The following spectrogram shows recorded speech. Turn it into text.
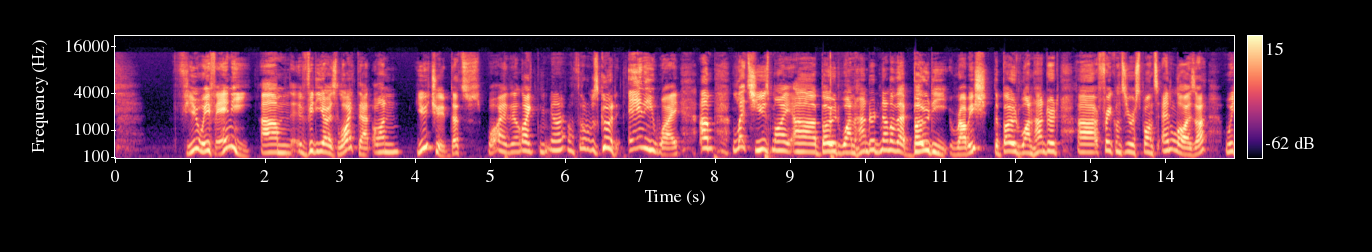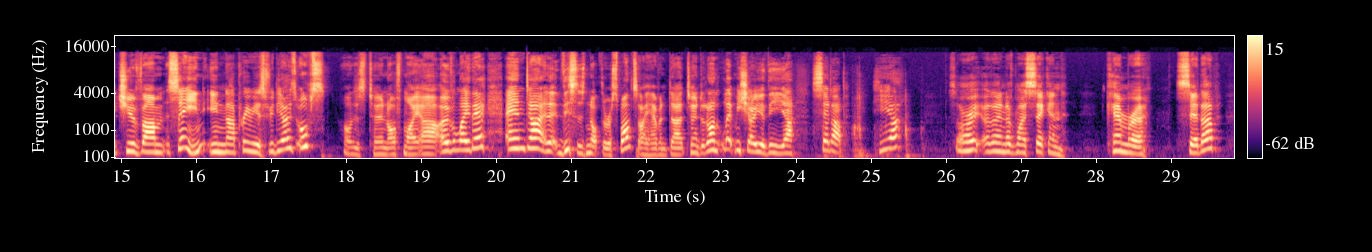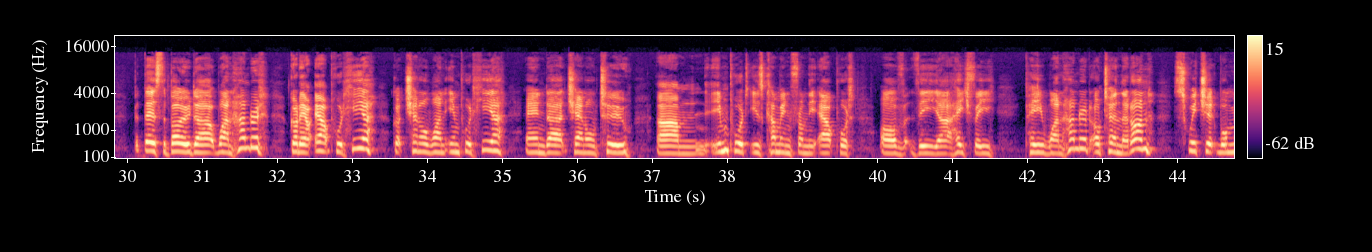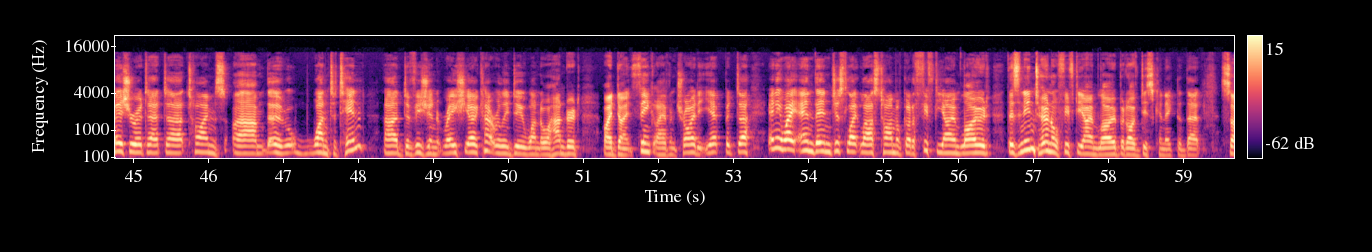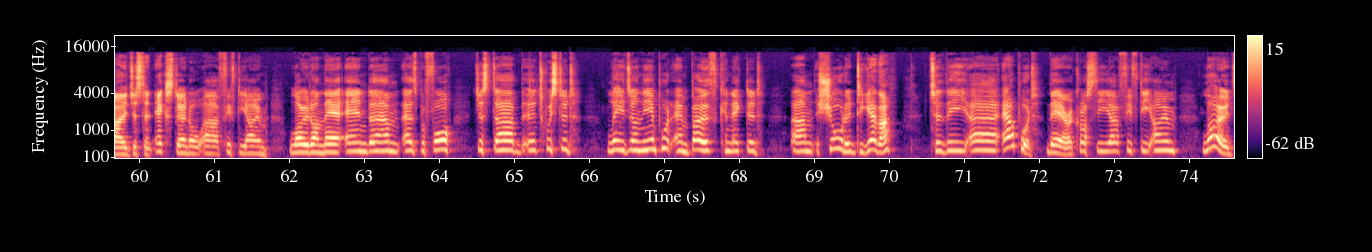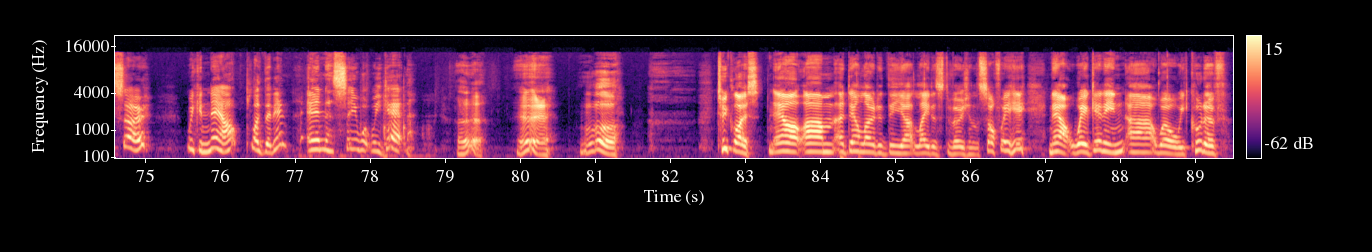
few, if any, um, videos like that on YouTube. That's why they're like, you know, I thought it was good. Anyway, um, let's use my uh, Bode 100. None of that Bodie rubbish. The Bode 100 uh, frequency response analyzer, which you've um, seen in uh, previous videos. Oops. I'll just turn off my uh, overlay there. And uh, this is not the response. I haven't uh, turned it on. Let me show you the setup here. Sorry, I don't have my second camera set up. But there's the Bode 100. Got our output here got channel 1 input here and uh, channel 2 um, input is coming from the output of the uh, HVP100. I'll turn that on, switch it, we'll measure it at uh, times um, 1 to 10 uh, division ratio. Can't really do 1 to 100, I don't think. I haven't tried it yet. But uh, anyway, and then just like last time, I've got a 50 ohm load. There's an internal 50 ohm load, but I've disconnected that. So just an external uh, 50 ohm load on there. And um, as before, just uh, uh, twisted leads on the input and both connected, um, shorted together to the uh, output there across the 50 ohm load. So we can now plug that in and see what we get. Uh, uh. Too close. Now, um, I downloaded the uh, latest version of the software here. Now, we're getting, uh, well, we could have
